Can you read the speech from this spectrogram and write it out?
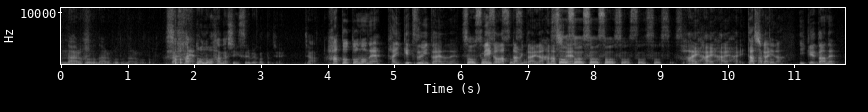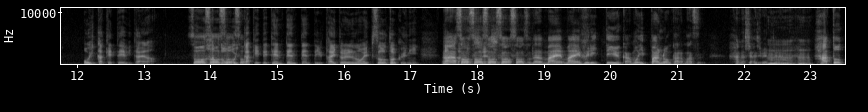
なるほどなるほどなるほど。鳩の話にすればよかったんじゃない？じゃあ鳩とのね対決みたいなねそうそうそうそう。目があったみたいな話ね。そうそうそうそうそうそうそうそうはいはいはいはい確かにないけたね追いかけてみたいなそうそう鳩を追いそうそうかけて「てんてんてん」っていうタイトルのエピソードトークになあーったかそうもしれんしそうそうそうそうだから前前振りっていうかもう一般論からまず話し始めるうんじゃない、うんうん鳩っ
